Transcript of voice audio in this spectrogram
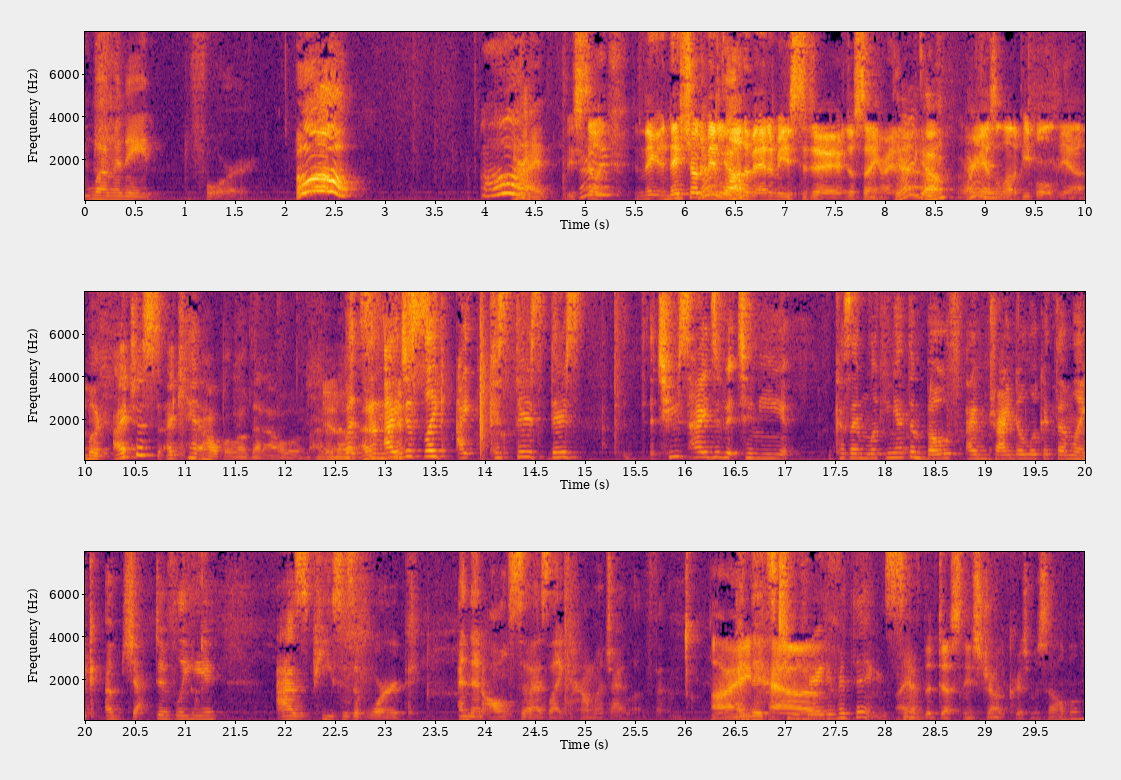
Lemonade Four. Oh! Oh, All right. We still, All right. Nick, Nick Shoda There made a go. lot of enemies today. I'm just saying right There now. you go. Or he has a Alright. lot of people. Yeah. Look, I just I can't help but love that album. I don't Yeah. know. But I, don't, I just like I because there's there's two sides of it to me because I'm looking at them both. I'm trying to look at them like objectively as pieces of work, and then also as like how much I love them. I and it's have, two very different things. I have the Destiny's Child Christmas album.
